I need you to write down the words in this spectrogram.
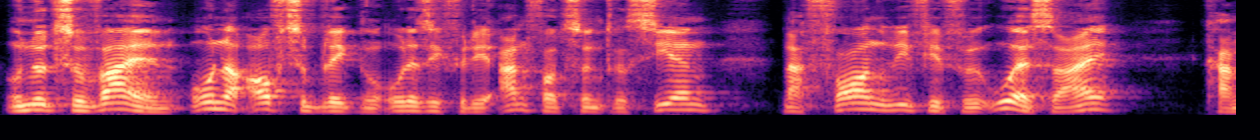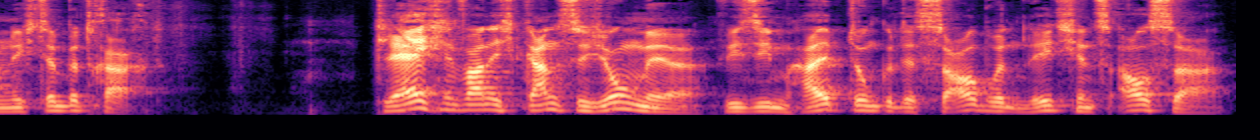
und nur zuweilen, ohne aufzublicken oder sich für die Antwort zu interessieren, nach vorn rief, wie viel Uhr es sei, kam nicht in Betracht. Klärchen war nicht ganz so jung mehr, wie sie im Halbdunkel des sauberen Lädchens aussah.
